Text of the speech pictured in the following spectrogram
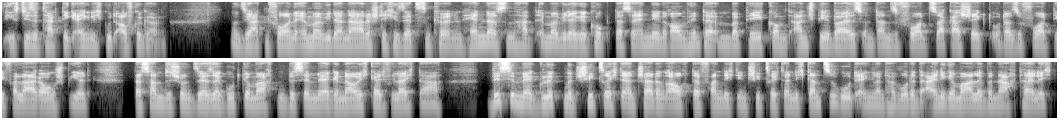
ist diese Taktik eigentlich gut aufgegangen. Und sie hatten vorne immer wieder Nadelstiche setzen können. Henderson hat immer wieder geguckt, dass er in den Raum hinter Mbappé kommt, anspielbar ist und dann sofort Sacker schickt oder sofort die Verlagerung spielt. Das haben sie schon sehr, sehr gut gemacht. Ein bisschen mehr Genauigkeit vielleicht da. Ein bisschen mehr Glück mit Schiedsrichterentscheidung auch. Da fand ich den Schiedsrichter nicht ganz so gut. England wurde da einige Male benachteiligt.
